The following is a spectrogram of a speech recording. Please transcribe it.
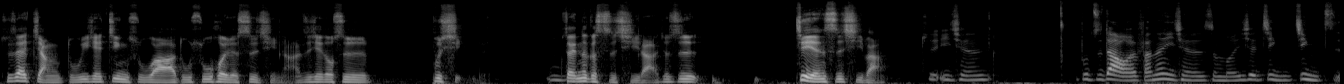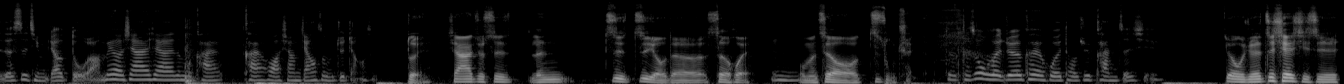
就在讲读一些禁书啊、读书会的事情啊，这些都是不行的。在那个时期啦，就是戒严时期吧。就以前不知道哎，反正以前的什么一些禁禁止的事情比较多啦，没有现在现在那么开开化，想讲什么就讲什么。对，现在就是人。自自由的社会，嗯，我们是有自主权的。对，可是我觉得可以回头去看这些。对，我觉得这些其实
